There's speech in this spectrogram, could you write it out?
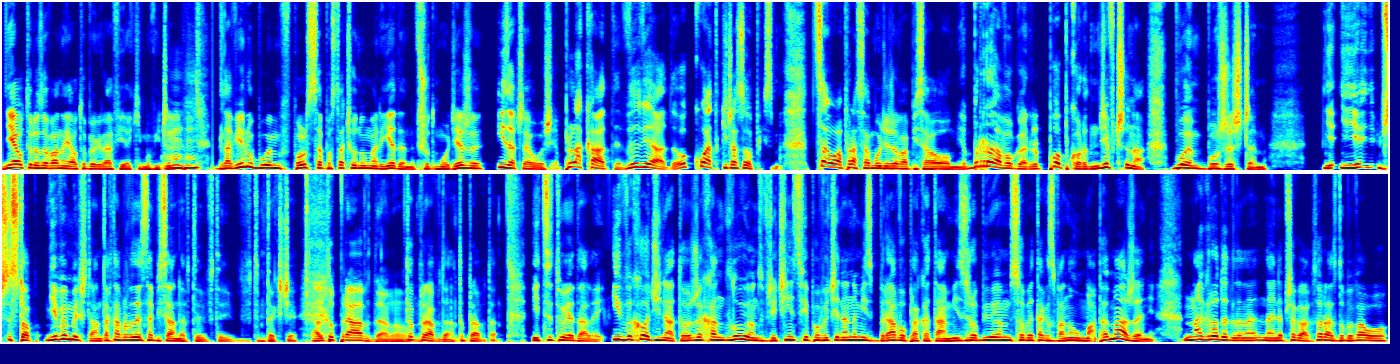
nieautoryzowanej autobiografii Jakimowicza. Mm -hmm. Dla wielu byłem w Polsce postacią numer jeden wśród młodzieży i zaczęło się. Plakaty, wywiady, okładki czasopism. Cała prasa młodzieżowa pisała o mnie. Brawo, girl, popcorn, dziewczyna. Byłem bożyszczem. Nie, nie, stop, nie wymyślam, tak naprawdę jest napisane w, ty, w, ty, w tym tekście. Ale to prawda, no. To prawda, to prawda. I cytuję dalej. I wychodzi na to, że handlując w dzieciństwie powycinanymi z brawo plakatami, zrobiłem sobie tak zwaną mapę marzeń. Nagrodę dla najlepszego aktora zdobywało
